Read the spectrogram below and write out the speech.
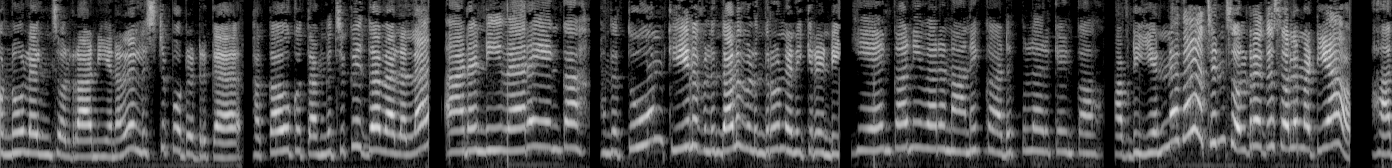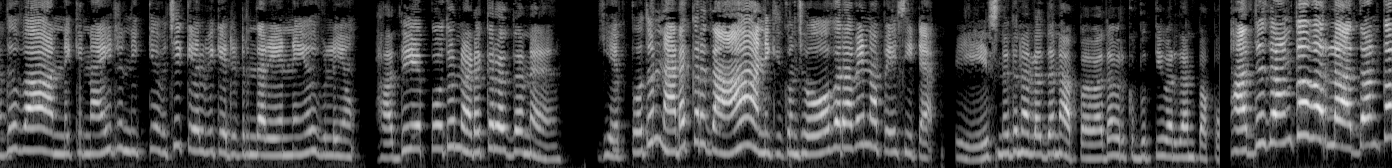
ஒண்ணும் இல்லைன்னு சொல்றா. நீ என்னால லிஸ்ட் போட்டுட்டு இருக்க அக்காவுக்கு தங்கச்சிக்கு இதான் வேலை இல்ல? அட நீ வேற ஏங்கா. அந்த தூண் கீழே விழுந்தாலும் விழுந்துரும் நினைக்கிறேன்டி. ஏங்கா நீ வேற நானே கடுப்புல இருக்கேன்க்கா. அப்படி என்னதான் ஆச்சுன்னு சொல்றது சொல்ல மாட்டியா? அதுவா. அன்னைக்கு நைட்டு நிக்க வச்சு கேள்வி கேட்டுட்டு இருந்தாரு என்னையும் இவளையும். அது எப்போதும் நடக்கிறது தானே? எப்போதும் நடக்கிறதா? அன்னைக்கு கொஞ்சம் ஓவராவே நான் பேசிட்டேன். பேசினது நல்லதுதானே. அப்பவாவது அவருக்கு புத்தி வருதான்னு பாப்போம். அதுதான்க்கா வரல அதான்க்கா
